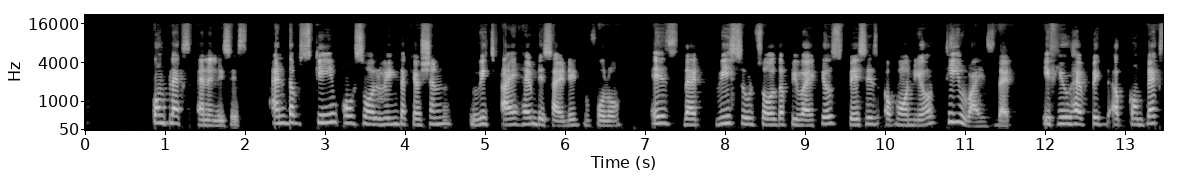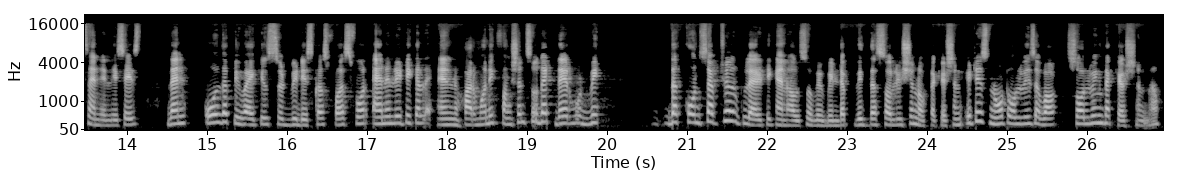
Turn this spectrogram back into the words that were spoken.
complex analysis and the scheme of solving the question which i have decided to follow is that we should solve the pyqs basis upon your theme wise that if you have picked up complex analysis, then all the PYQs should be discussed first for analytical and harmonic function so that there would be the conceptual clarity can also be built up with the solution of the question. It is not always about solving the question. No?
